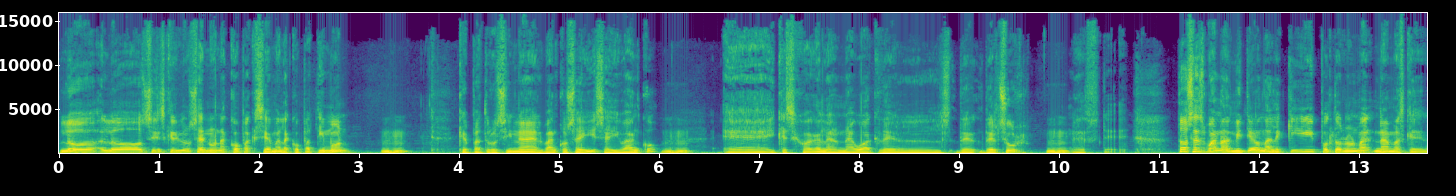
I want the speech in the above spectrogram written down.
Lo- los inscribimos en una copa que se llama la Copa Timón, que patrocina el Banco CI, CI Banco, eh, y que se juega en la Náhuac del, de- del Sur. Este, entonces, bueno, admitieron al equipo, todo normal, nada más que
